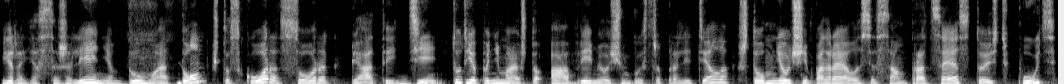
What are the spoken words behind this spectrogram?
Ира, я с сожалением думаю о том, что скоро 45-й день. Тут я понимаю, что, а, время очень быстро пролетело, что мне очень понравился сам процесс, то есть путь,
